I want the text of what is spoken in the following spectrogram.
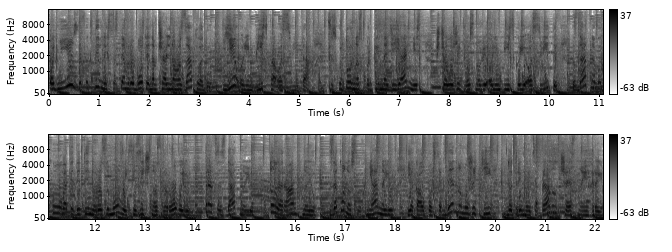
Однією з ефективних систем роботи навчального закладу є олімпійська освіта. Фізкультурно-спортивна діяльність, що лежить в основі олімпійської освіти, здатна виховувати дитину розумово й фізично здоровою, працездатною, толерантною, законослухняною, яка у повсякденному житті дотримується правил чесної гри.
